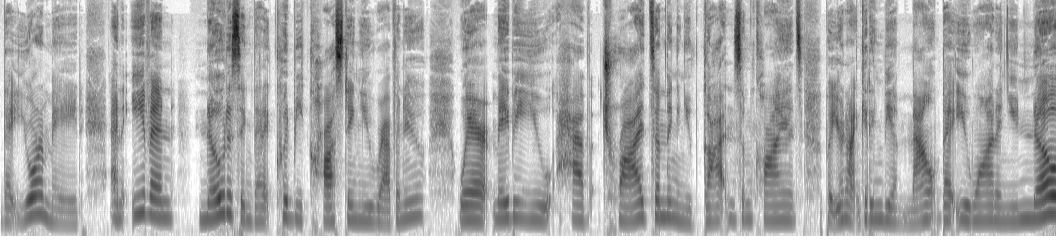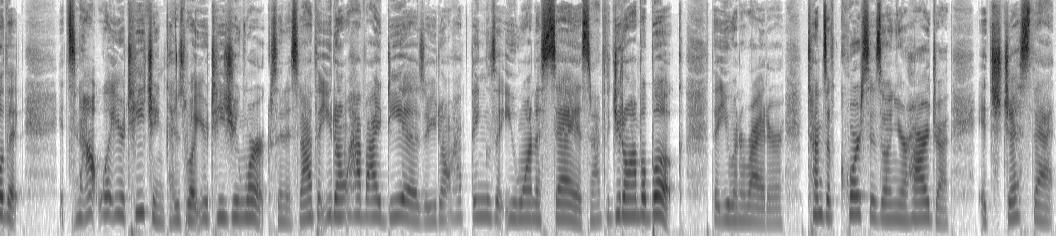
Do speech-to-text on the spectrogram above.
that you're made and even noticing that it could be costing you revenue where maybe you have tried something and you've gotten some clients but you're not getting the amount that you want and you know that it's not what you're teaching because what you're teaching works and it's not that you don't have ideas or you don't have things that you want to say it's not that you don't have a book that you want to write or tons of courses on your hard drive. It's just that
